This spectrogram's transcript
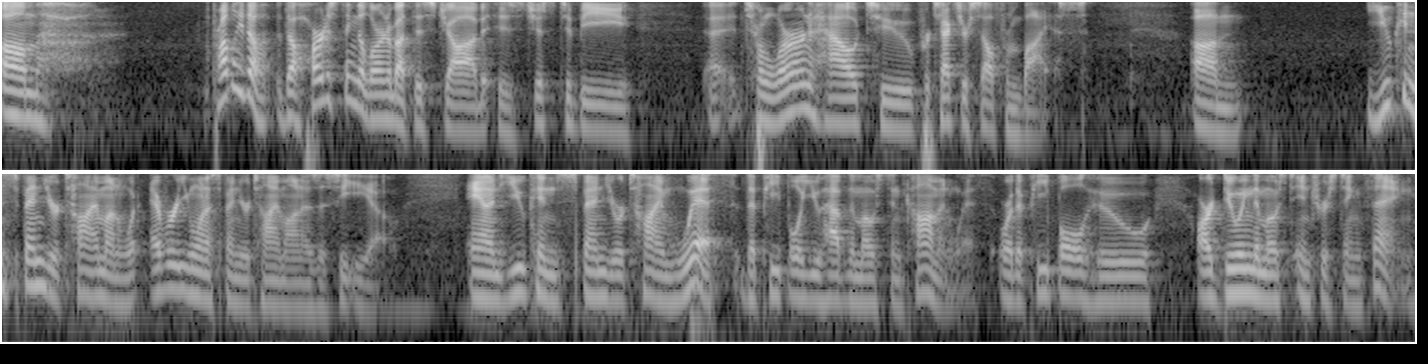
Um, probably the the hardest thing to learn about this job is just to be uh, to learn how to protect yourself from bias. Um, you can spend your time on whatever you want to spend your time on as a CEO. And you can spend your time with the people you have the most in common with, or the people who are doing the most interesting thing.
